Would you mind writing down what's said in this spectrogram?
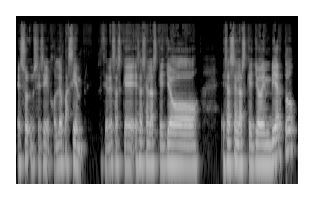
Eso, sí, sí, holdeo para siempre. Es decir, esas, que, esas en las que yo esas en las que yo invierto,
